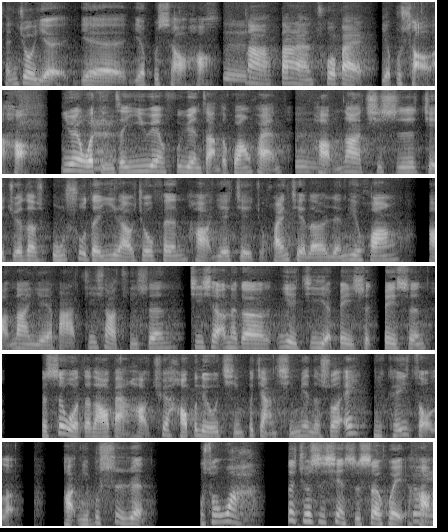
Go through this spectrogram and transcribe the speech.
成就也也也不小哈。是。那当然挫败也不少了哈，因为我顶着医院副院长的光环，嗯，好，那其实解决了无数的医疗纠纷，哈，也解决缓解了人力荒，好，那也把绩效提升，绩效那个业绩也倍升倍升。可是我的老板哈，却毫不留情、不讲情面的说，哎，你可以走了，好，你不适任。我说哇，这就是现实社会哈，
